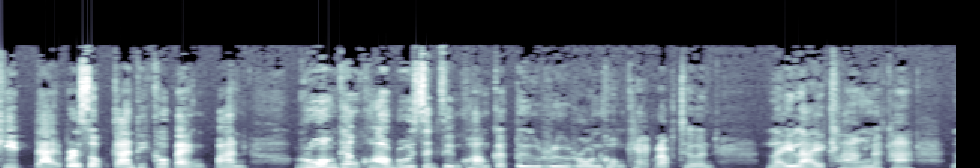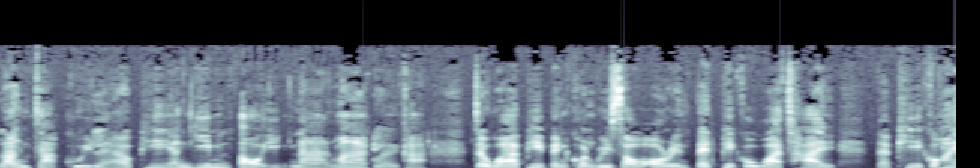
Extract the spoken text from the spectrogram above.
คิดได้ประสบการณ์ที่เขาแบ่งปัน รวมทั้งความรู้สึกถึงความกระตือรือร้นของแขกรับเชิญ หลายๆ ครั้งนะคะ หลังจากคุยแล้วพี่ยังยิ้มต่ออีกนานมากเลยค่ะ จะว่าพี่เป็นคน result oriented พี่ก็ว่าใช่ แต่พี่ก็ให้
